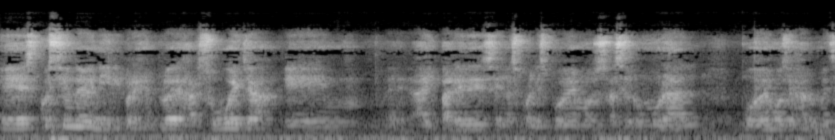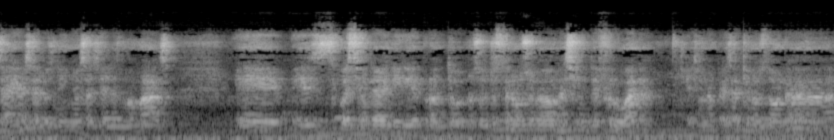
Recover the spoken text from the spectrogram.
Es cuestión de venir y, por ejemplo, dejar su huella. Eh, hay paredes en las cuales podemos hacer un mural, podemos dejar un mensaje hacia los niños, hacia las mamás. Eh, es cuestión de venir y de pronto nosotros tenemos una donación de Fruana, que es una empresa que nos dona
